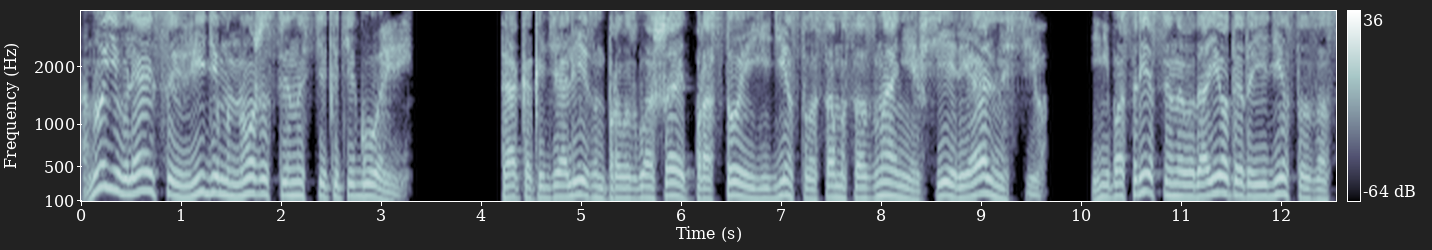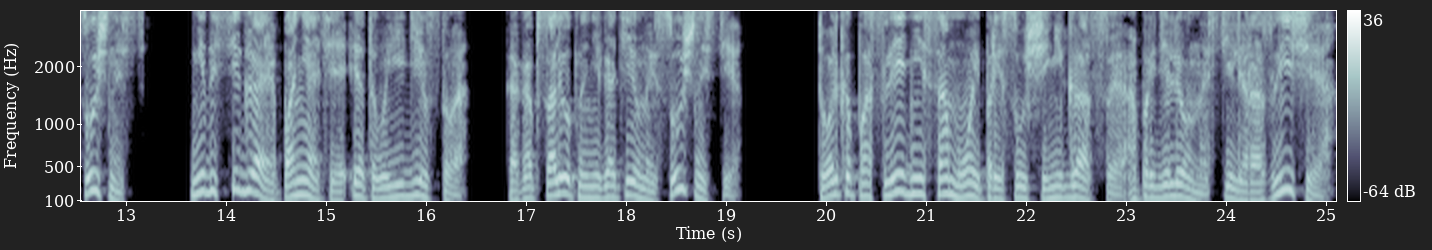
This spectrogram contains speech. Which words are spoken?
Оно является в виде множественности категорий. Так как идеализм провозглашает простое единство самосознания всей реальностью и непосредственно выдает это единство за сущность, не достигая понятия этого единства как абсолютно негативной сущности, только последней самой присуща негация, определенность или различие,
